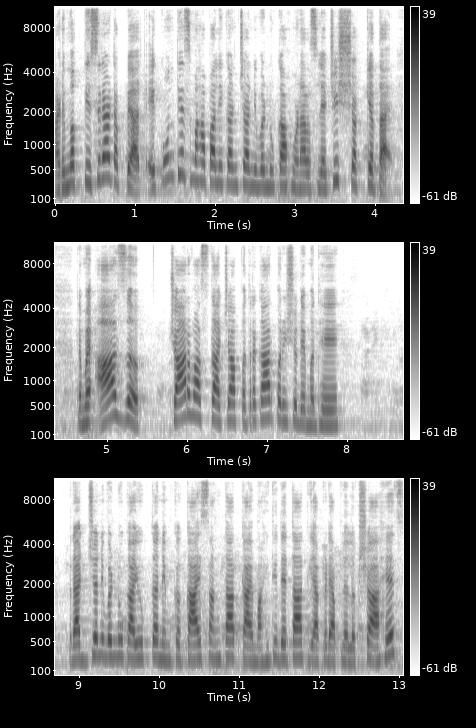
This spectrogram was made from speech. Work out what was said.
आणि मग तिसऱ्या टप्प्यात एकोणतीस महापालिकांच्या निवडणुका होणार असल्याची शक्यता आहे. त्यामुळे आज चार वाजताच्या पत्रकार परिषदेमध्ये राज्य निवडणूक आयुक्त नेमकं काय सांगतात काय माहिती देतात याकडे आपलं लक्ष आहेच.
